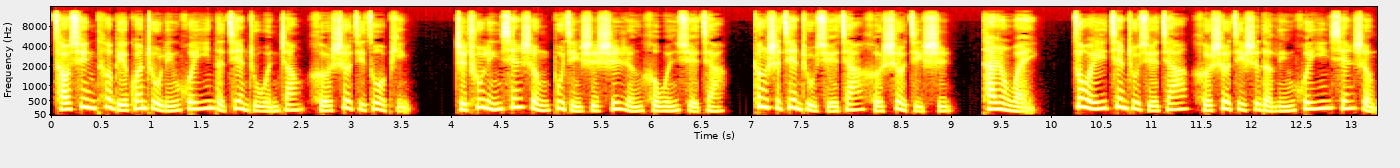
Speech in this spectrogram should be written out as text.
曹迅特别关注林徽因的建筑文章和设计作品，指出林先生不仅是诗人和文学家，更是建筑学家和设计师。他认为，作为建筑学家和设计师的林徽因先生，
